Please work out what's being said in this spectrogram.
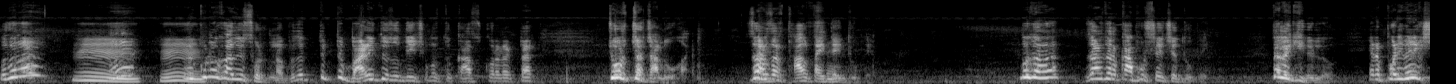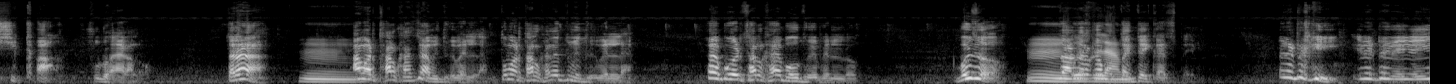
বুঝলে না হুম। হ্যাঁ? কোনো কাজই ছোট না। প্রত্যেকটা বাড়িতে যদি এই সমস্ত কাজ করার একটা চর্চা চালু হয় যার যার থাল তাই তাই ধুবে। বুঝলো না যার যার কাপড় সেচে ধুবে। তাহলে কি হলো এটা পারিবারিক শিক্ষা শুরু হয়ে গেল। তাই না? আমার থাল খাচ্ছে আমি ধুয়ে ফেললাম। তোমার থাল খালে তুমি ধুয়ে ফেললাম হ্যাঁ বউয়ের থাল খায় বউ ধুয়ে ফেলল। বুঝলো তাই তাই কাচবে। এটা একটা কি? এটা একটা এই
